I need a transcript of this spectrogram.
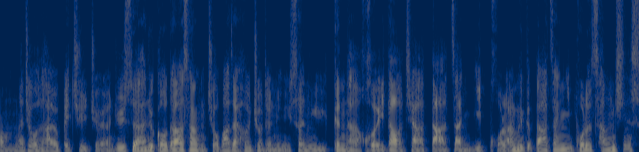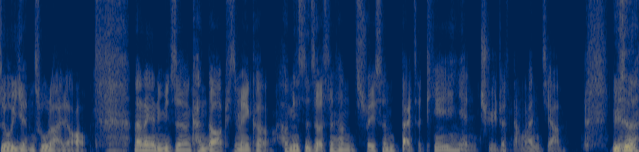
哦，那结果他又被拒绝了，于是他就勾搭上酒吧在喝酒的女生，与跟他回到家大战一波了。那个大战一波的场景是有演出来的哦。那那个女子呢，看到 Peacemaker 和平使者身上随身带着天眼局的档案夹。于是呢，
